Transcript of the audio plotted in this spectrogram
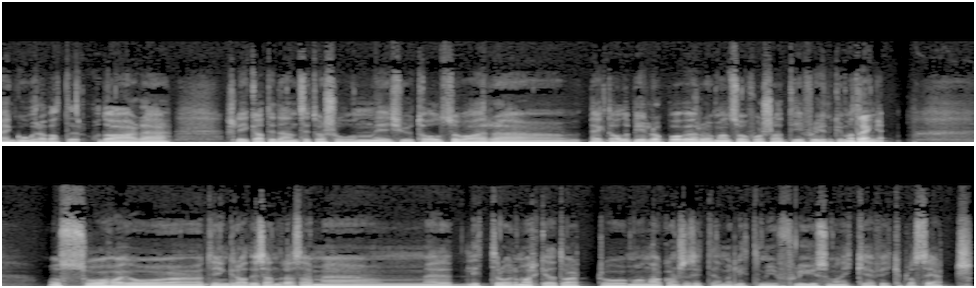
med gode rabatter. Og da er det slik at i den situasjonen i 2012 så var, eh, pekte alle piler oppover, og man så for seg at de flyene kunne man trenge. Og så har jo eh, ting gradvis endra seg med, med litt tråere marked etter hvert, og man har kanskje sittet igjen med litt mye fly som man ikke fikk plassert.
